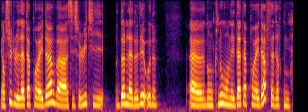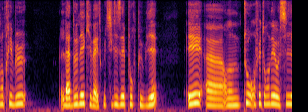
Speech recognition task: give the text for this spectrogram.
Et ensuite, le data provider, bah, c'est celui qui donne la donnée au nœud. Euh, donc, nous, on est data provider, c'est-à-dire qu'on contribue la donnée qui va être utilisée pour publier. Et on, on, fait tourner aussi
